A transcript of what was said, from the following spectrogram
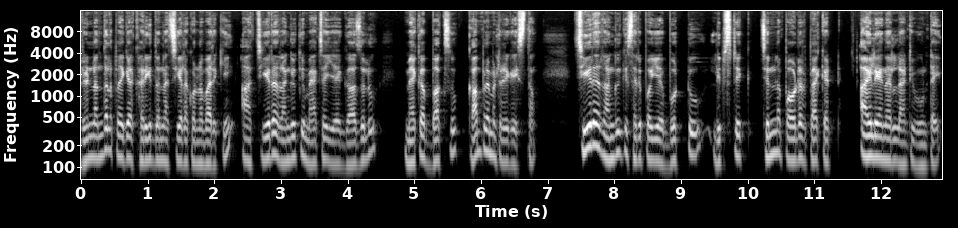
రెండు వందల పైగా ఖరీదున్న చీర కొన్నవారికి ఆ చీర రంగుకి మ్యాచ్ అయ్యే గాజులు మేకప్ బాక్సు కాంప్లిమెంటరీగా ఇస్తాం. చీర రంగుకి సరిపోయే బొట్టు లిప్స్టిక్ చిన్న పౌడర్ ప్యాకెట్ ఐలైనర్ లాంటివి ఉంటాయి.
